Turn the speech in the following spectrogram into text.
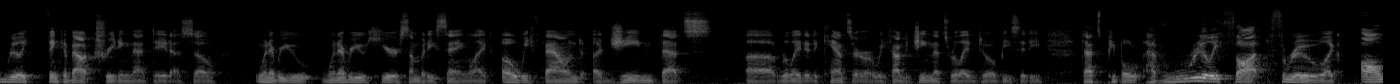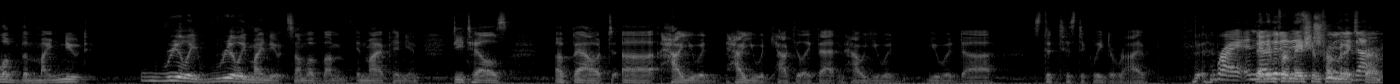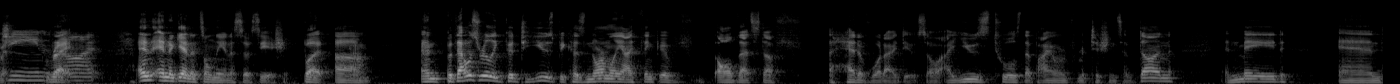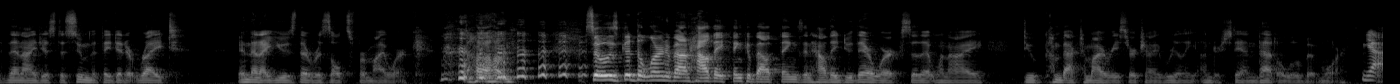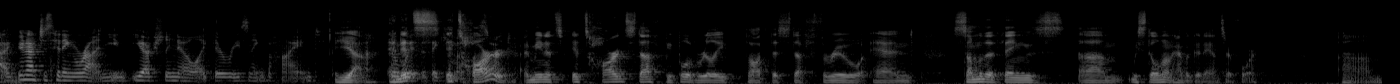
really think about treating that data. So whenever you whenever you hear somebody saying like, "Oh, we found a gene that's uh, related to cancer," or "We found a gene that's related to obesity," that's people have really thought through like all of the minute really really minute some of them in my opinion details about uh, how you would how you would calculate that and how you would you would uh, statistically derive Right. And that know information that from an experiment. gene right. not and and again it's only an association but um and but that was really good to use because normally i think of all of that stuff ahead of what i do. So i use tools that bioinformaticians have done and made and then i just assume that they did it right and then i use their results for my work um, so it was good to learn about how they think about things and how they do their work so that when i do come back to my research i really understand that a little bit more Yeah, you're not just hitting run. You you actually know like their reasoning behind. Yeah, and it's it's up with stuff. hard. I mean, it's it's hard stuff. People have really thought this stuff through, and some of the things um, we still don't have a good answer for. Um,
